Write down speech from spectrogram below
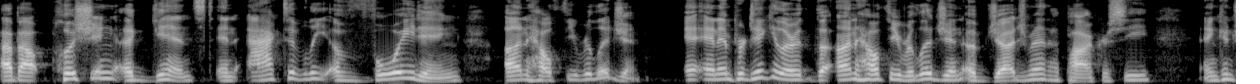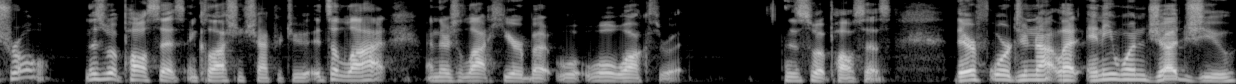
about pushing against and actively avoiding unhealthy religion. And in particular, the unhealthy religion of judgment, hypocrisy, and control. This is what Paul says in Colossians chapter 2. It's a lot, and there's a lot here, but we'll, we'll walk through it. This is what Paul says. Therefore, do not let anyone judge you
